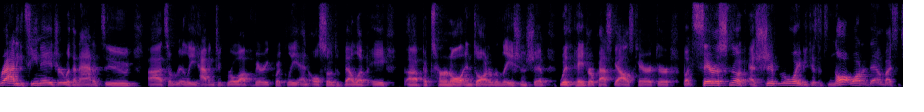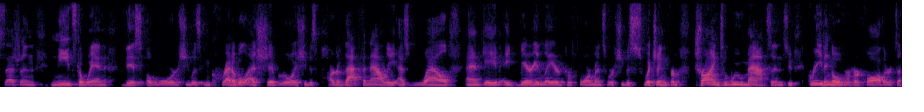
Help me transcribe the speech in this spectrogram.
bratty teenager with an attitude uh, to really having to grow up very quickly and also develop a uh, paternal and daughter relationship with Pedro Pascal's character. But Sarah Snook as Shiv Roy, because it's not watered down by Succession, needs to win this award. She was incredible as Shiv Roy. She was part of that finale as well and gave a very layered performance where she was switching from trying to woo Matsson to grieving over her father, to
